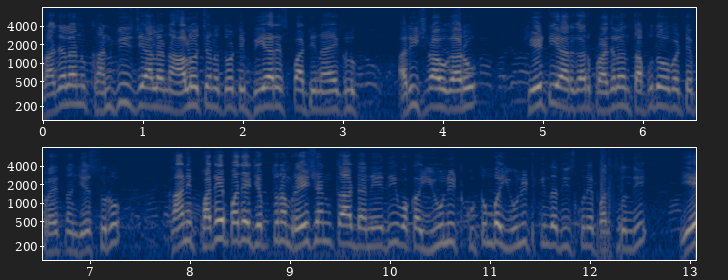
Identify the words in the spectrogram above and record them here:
ప్రజలను కన్ఫ్యూజ్ చేయాలన్న ఆలోచనతోటి బీఆర్ఎస్ పార్టీ నాయకులు హరీష్ రావు గారు కేటీఆర్ గారు ప్రజలను తప్పుదోబట్టే ప్రయత్నం చేస్తున్నారు కానీ పదే పదే చెప్తున్నాం రేషన్ కార్డ్ అనేది ఒక యూనిట్ కుటుంబ యూనిట్ కింద తీసుకునే పరిస్థితి ఉంది. ఏ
